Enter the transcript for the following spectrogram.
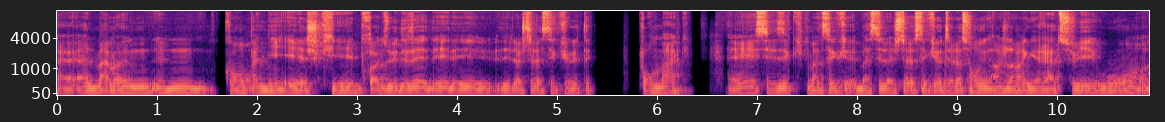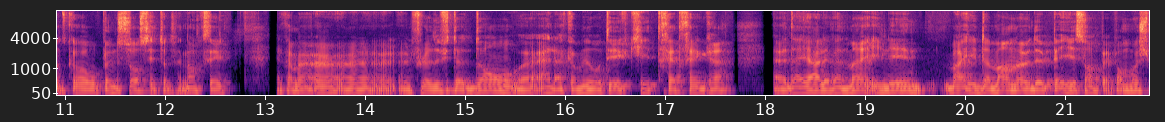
euh, elle-même a une, compagnie ish qui produit des, des, logiciels de sécurité pour Mac. Et ces équipements de ben, ces logiciels de sécurité-là sont en général gratuits ou en tout cas open source et tout. Donc, c'est comme une philosophie de don euh, à la communauté qui est très, très grand. D'ailleurs, l'événement, il ben, il demande de payer si on ne pas. Moi, je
